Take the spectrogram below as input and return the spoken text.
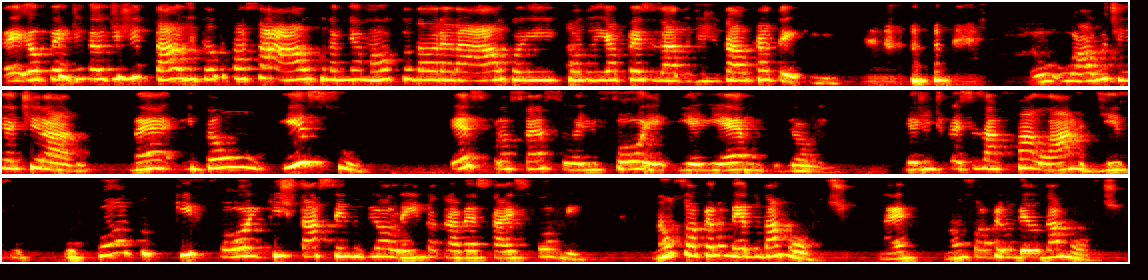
é, eu perdi meu digital de tanto passar álcool na minha mão, toda hora era álcool, e quando ia precisar do digital, cadê? o, o álcool tinha tirado. Né? Então, isso, esse processo, ele foi e ele é muito violento. E a gente precisa falar disso o quanto que foi, que está sendo violento atravessar esse Covid. Não só pelo medo da morte, né? Não só pelo medo da morte,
